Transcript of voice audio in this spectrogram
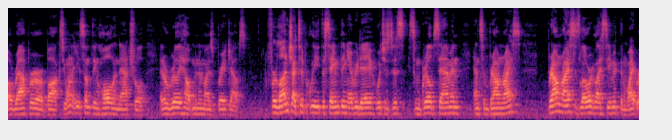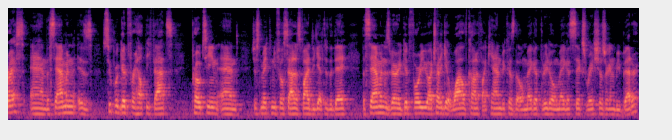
a wrapper or a box. You want to eat something whole and natural. It'll really help minimize breakouts. For lunch, I typically eat the same thing every day, which is just some grilled salmon and some brown rice. Brown rice is lower glycemic than white rice, and the salmon is super good for healthy fats, protein, and just making you feel satisfied to get through the day. The salmon is very good for you. I try to get wild caught if I can because the omega-3 to omega-6 ratios are going to be better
